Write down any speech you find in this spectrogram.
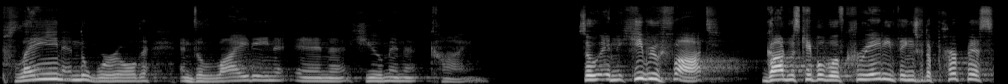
playing in the world, and delighting in humankind. So in Hebrew thought, God was capable of creating things for the purpose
